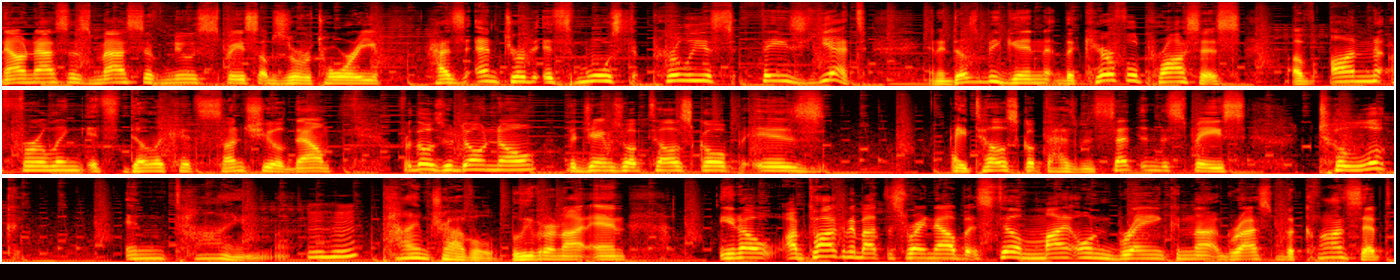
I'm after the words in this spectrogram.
Now, NASA's massive new space observatory has entered its most perilous phase yet, and it does begin the careful process of unfurling its delicate sunshield. Now, for those who don't know, the James Webb Telescope is a telescope that has been sent into space to look in time. Mm-hmm. Time travel, believe it or not. And, you know, I'm talking about this right now, but still, my own brain cannot grasp the concept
